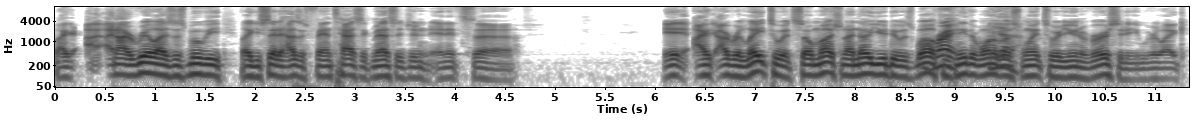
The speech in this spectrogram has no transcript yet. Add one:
Like, I, and I realize this movie, like you said, it has a fantastic message, and and it's uh it I, I relate to it so much and I know you do as well because Right, neither one of yeah. us went to a university. We were like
